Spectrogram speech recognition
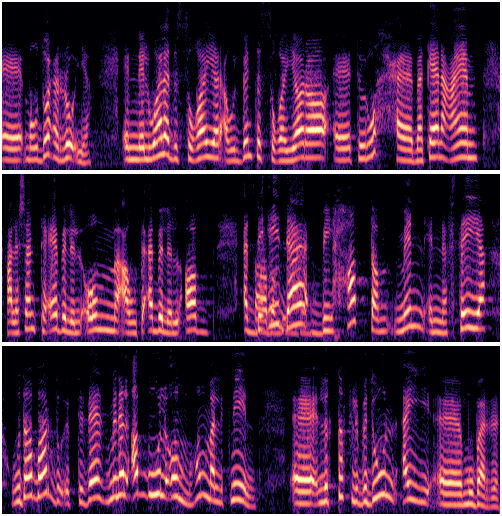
آه، موضوع الرؤية. إن الولد الصغير أو البنت الصغيرة آه، تروح آه، مكان عام علشان تقابل الأم أو تقابل الأب. قد إيه ده. بيحطم من النفسية؟ وده برضو ابتزاز من الأب والأم هما الاثنين آه، للطفل بدون أي مبرر.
